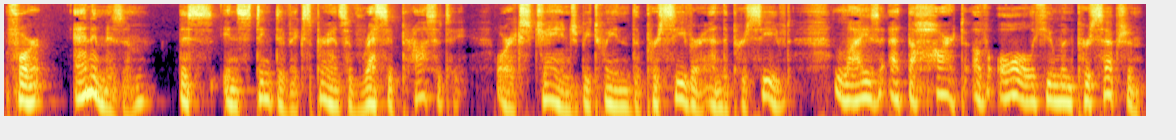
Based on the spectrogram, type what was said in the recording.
For animism, this instinctive experience of reciprocity, or exchange between the perceiver and the perceived, lies at the heart of all human perception.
